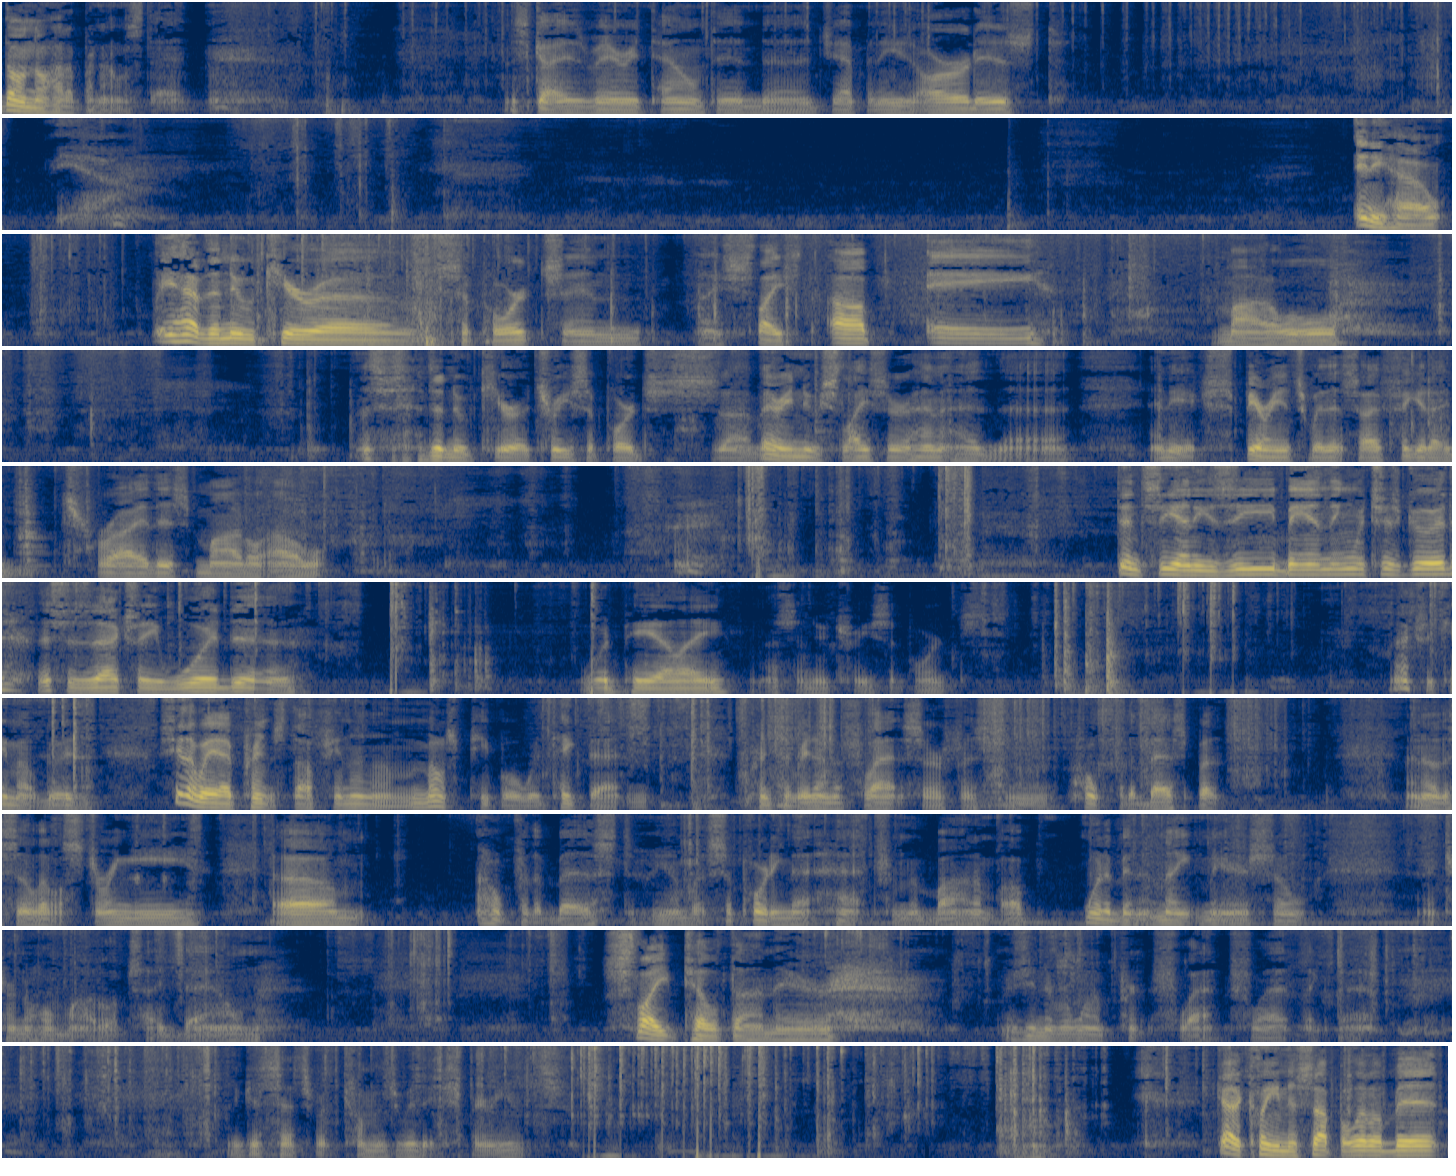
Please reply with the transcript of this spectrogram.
don't know how to pronounce that. This guy is very talented uh, Japanese artist. Yeah. Anyhow, we have the new Cura supports and I sliced up a model. This is the new Cura tree supports. Uh, very new slicer. I haven't had uh, any experience with it, so I figured I'd try this model out. Didn't see any Z banding, which is good. This is actually wood, uh, wood PLA. That's a new tree supports. Actually came out good. See the way I print stuff, you know, most people would take that and print it right on a flat surface and hope for the best, but I know this is a little stringy. Um, hope for the best, you know, but supporting that hat from the bottom up would have been a nightmare, so I turned the whole model upside down. Slight tilt on there, because you never want to print flat, flat like that. I guess that's what comes with experience. Got to clean this up a little bit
